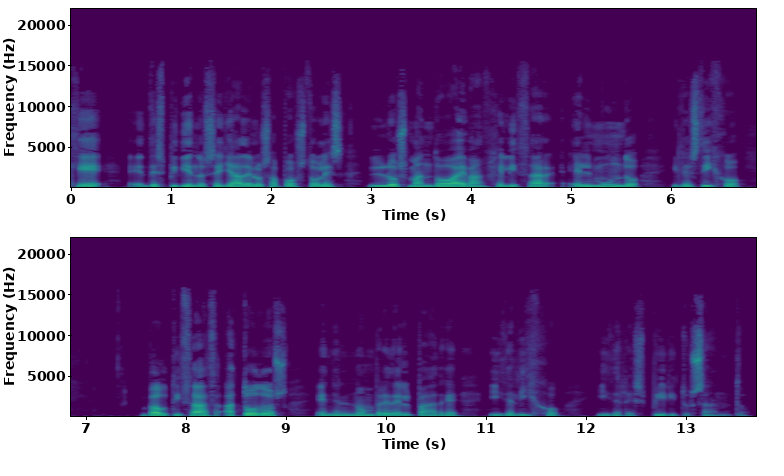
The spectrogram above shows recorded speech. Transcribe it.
que, eh, despidiéndose ya de los apóstoles, los mandó a evangelizar el mundo y les dijo Bautizad a todos en el nombre del Padre y del Hijo y del Espíritu Santo.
